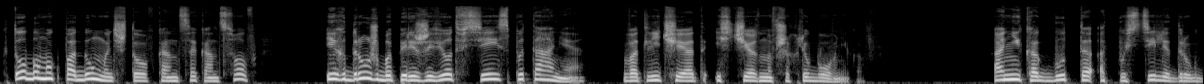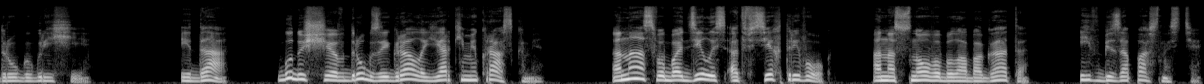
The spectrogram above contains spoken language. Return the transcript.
кто бы мог подумать, что в конце концов их дружба переживет все испытания, в отличие от исчезнувших любовников. Они как будто отпустили друг другу грехи. И да, будущее вдруг заиграло яркими красками. Она освободилась от всех тревог, она снова была богата и в безопасности.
